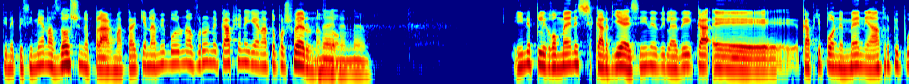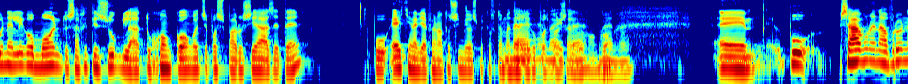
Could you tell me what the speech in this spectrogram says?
την επιθυμία να δώσουν πράγματα και να μην μπορούν να βρουν κάποιον για να το προσφέρουν αυτό. Ναι, ναι, ναι. Είναι πληγωμένες στις καρδιές. Είναι δηλαδή κα, ε, κάποιοι πονεμένοι άνθρωποι που είναι λίγο μόνοι τους σε αυτή τη ζούγκλα του Hong Kong, έτσι όπως παρουσιάζεται. Που έχει ένα ενδιαφέρον να το σημειώσουμε και αυτό μετά Ναι, λίγο πώς εννοείται. παρουσιάζεται το Hong Kong. Ναι, ναι. Ε, που ψάχνουν να βρουν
